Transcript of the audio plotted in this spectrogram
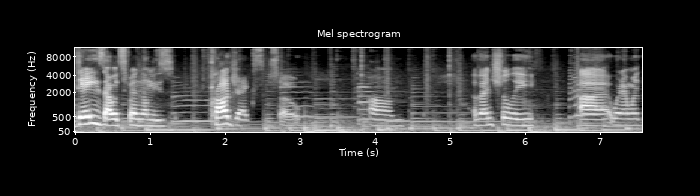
days i would spend on these projects so um eventually uh, when i went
